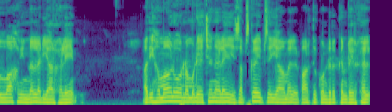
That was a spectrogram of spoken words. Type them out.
அல்லாஹின் நல்லடியார்களே அதிகமானோர் நம்முடைய சேனலை சப்ஸ்கிரைப் செய்யாமல் பார்த்து கொண்டிருக்கின்றீர்கள்.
